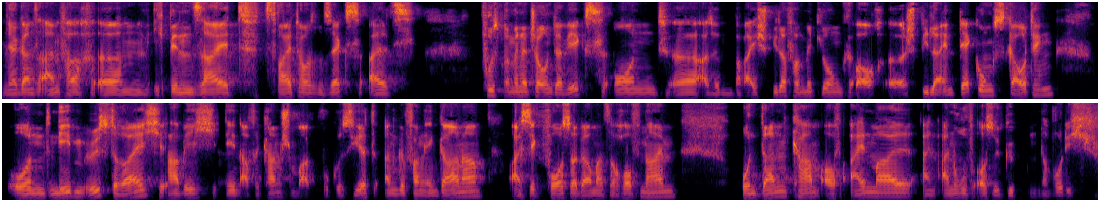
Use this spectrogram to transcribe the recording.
Ja, ganz einfach. Ähm, ich bin seit 2006 als Fußballmanager unterwegs und äh, also im Bereich Spielervermittlung, aber auch äh, Spielerentdeckung, Scouting und neben Österreich habe ich den afrikanischen Markt fokussiert, angefangen in Ghana, Isaac Forster damals nach Hoffenheim. Und dann kam auf einmal ein Anruf aus Ägypten. Da wurde ich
